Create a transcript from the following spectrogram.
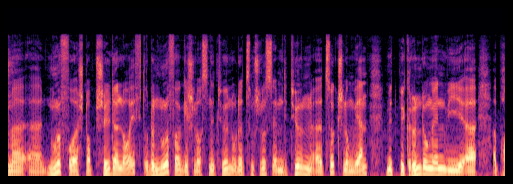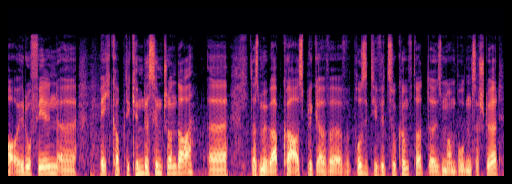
Man äh, nur vor Stoppschilder läuft oder nur vor geschlossene Türen oder zum Schluss eben die Türen äh, zugeschlagen werden mit Begründungen wie äh, ein paar Euro fehlen, äh, Pech gehabt, die Kinder sind schon da, äh, dass man überhaupt keinen Ausblick auf auf eine positive Zukunft hat, da ist man am Boden zerstört.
